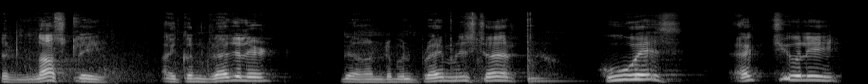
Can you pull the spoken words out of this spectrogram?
So lastly, I congratulate the Honorable Prime Minister who has actually,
